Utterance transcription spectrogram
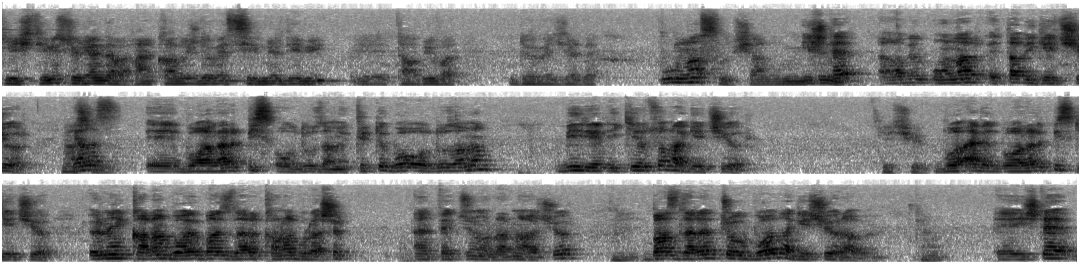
geçtiğini söyleyen de var. Hani kalıcı dövme silinir diye bir e, tabiri var dövmecilerde. Bu nasıl bir şey? Yani bu mümkün mü? İşte abim onlar e, tabi geçiyor. Nasıl? Yalnız e, boğaları pis olduğu zaman, kötü boğa olduğu zaman bir yıl, iki yıl sonra geçiyor. geçiyor. Bu evet boğaları pis geçiyor. Örneğin kalan boğa bazıları kana bulaşıp enfeksiyon yollarını açıyor. Bazıları çok boğa da geçiyor abi. Tamam. E, işte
